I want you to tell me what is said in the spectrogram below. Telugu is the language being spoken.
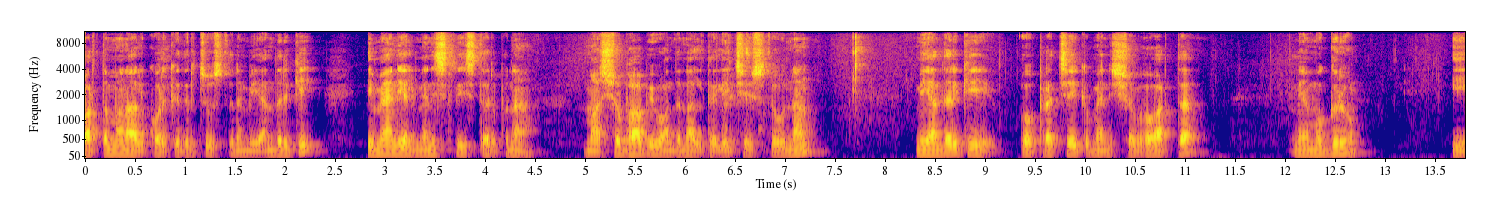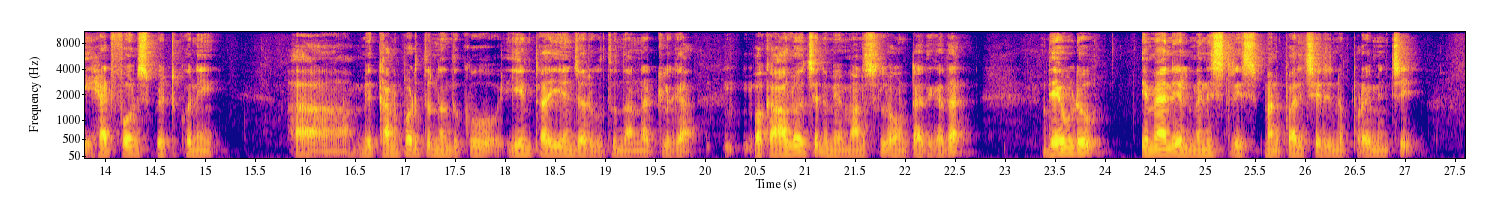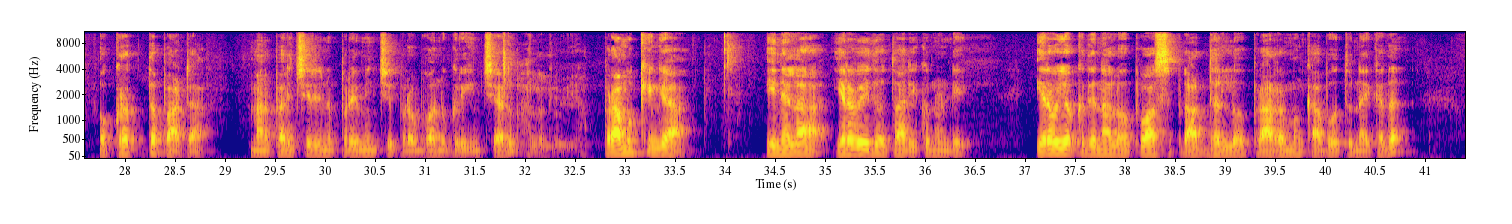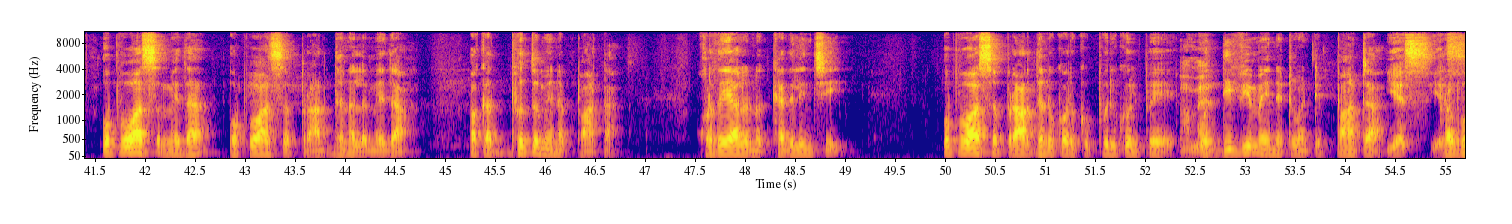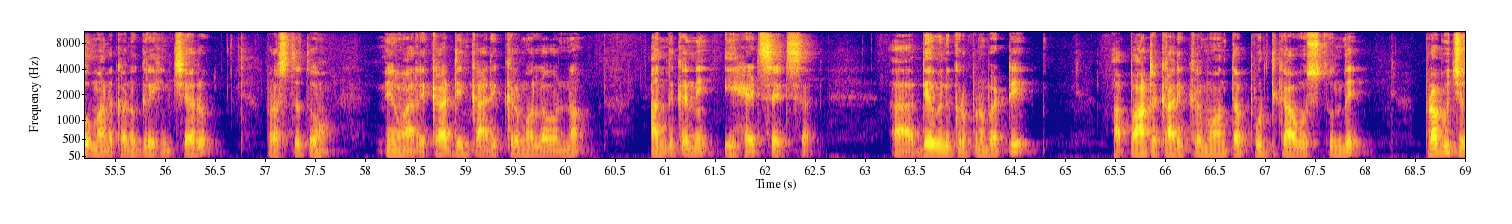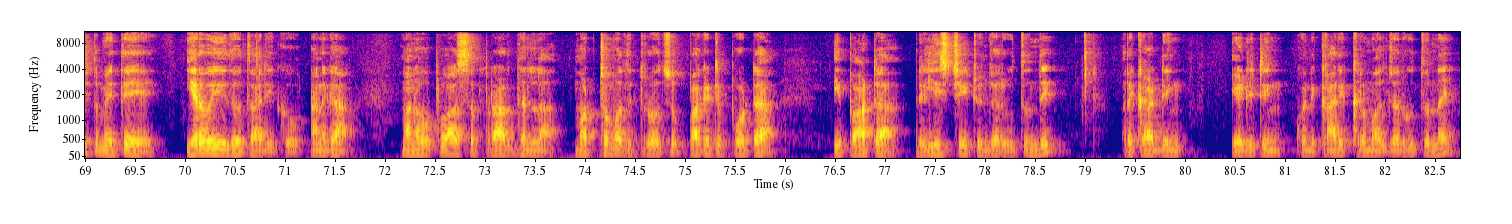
వర్తమానాల కొరకు ఎదురు చూస్తున్న మీ అందరికీ ఇమాన్యుయల్ మినిస్ట్రీస్ తరపున మా శుభాభివందనాలు తెలియచేస్తూ ఉన్నాను. మీ అందరికీ ఓ ప్రత్యేకమైన శుభవార్త. మేము ముగ్గురు ఈ హెడ్ ఫోన్స్ పెట్టుకొని మీకు కనపడుతున్నందుకు ఏంటా ఏం జరుగుతుంది అన్నట్లుగా ఒక ఆలోచన మీ మనసులో ఉంటుంది కదా. దేవుడు ఇమాన్యుయల్ మినిస్ట్రీస్ మన పరిచర్యను ప్రేమించి ఒక క్రొత్త పాట మన పరిచర్యను ప్రేమించి ప్రభు అనుగ్రహించారు. ప్రాముఖ్యంగా ఈ నెల ఇరవై ఐదో తారీఖు నుండి ఇరవై ఒక్క దినాల ఉపవాస ప్రార్థనలు ప్రారంభం కాబోతున్నాయి కదా. ఉపవాసం మీద ఉపవాస ప్రార్థనల మీద ఒక అద్భుతమైన పాట హృదయాలను కదిలించి ఉపవాస ప్రార్థన కొరకు పురికొల్పే ఓ దివ్యమైనటువంటి పాట ఎస్ ప్రభు మనకు అనుగ్రహించారు. ప్రస్తుతం మేము ఆ రికార్డింగ్ కార్యక్రమంలో ఉన్నాం. అందుకని ఈ హెడ్సెట్స్ దేవుని కృపను బట్టి ఆ పాట కార్యక్రమం అంతా పూర్తిగా వస్తుంది. ప్రభు చిత్తమైతే ఇరవై ఐదో తారీఖు అనగా మన ఉపవాస ప్రార్థనల మొట్టమొదటి రోజు పగటి పూట ఈ పాట రిలీజ్ చేయటం జరుగుతుంది. రికార్డింగ్ ఎడిటింగ్ కొన్ని కార్యక్రమాలు జరుగుతున్నాయి.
